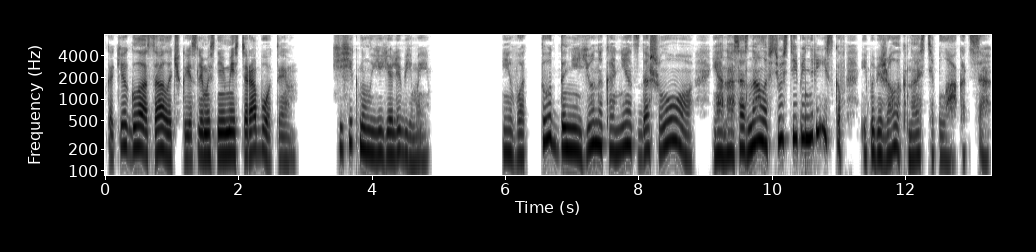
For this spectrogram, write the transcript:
каких глаз, алочка если мы с ней вместе работаем?» — хихикнул ее любимый. И вот тут до нее наконец дошло, и она осознала всю степень рисков и побежала к Насте плакаться.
